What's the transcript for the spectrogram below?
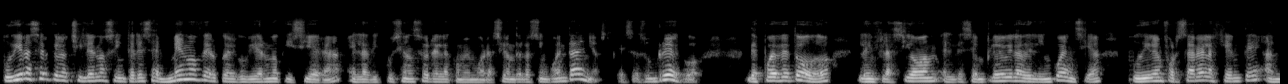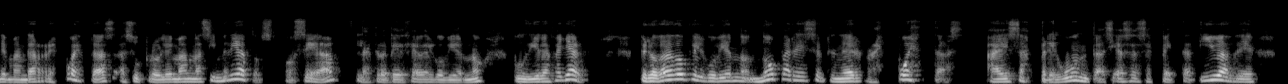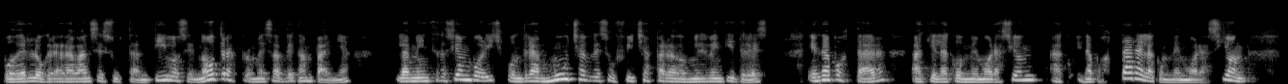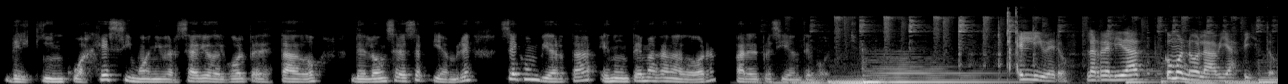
Pudiera ser que los chilenos se interesen menos de lo que el gobierno quisiera en la discusión sobre la conmemoración de los 50 años. Ese es un riesgo. Después de todo, la inflación, el desempleo y la delincuencia pudieran forzar a la gente a demandar respuestas a sus problemas más inmediatos. O sea, la estrategia del gobierno pudiera fallar. Pero dado que el gobierno no parece tener respuestas a esas preguntas y a esas expectativas de poder lograr avances sustantivos en otras promesas de campaña, la administración Boric pondrá muchas de sus fichas para 2023 en apostar a que la conmemoración, en apostar a la conmemoración del quincuagésimo aniversario del golpe de Estado del 11 de septiembre se convierta en un tema ganador para el presidente Boric. El libero, la realidad como no la habías visto.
